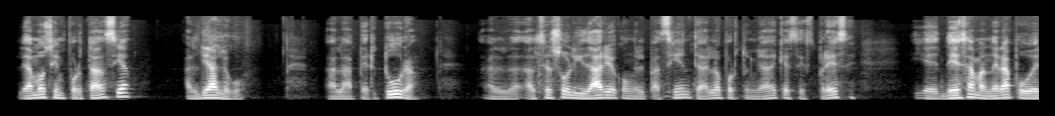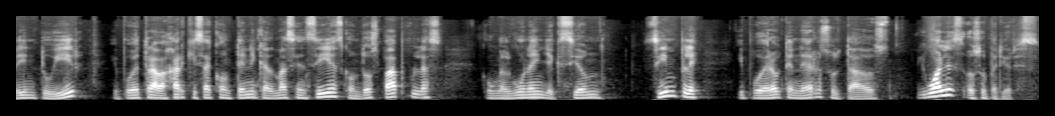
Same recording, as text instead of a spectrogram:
le damos importancia al diálogo, a la apertura, al, ser solidario con el paciente, a la oportunidad de que se exprese y eh, de esa manera poder intuir y poder trabajar quizá con técnicas más sencillas, con dos pápulas, con alguna inyección simple y poder obtener resultados iguales o superiores.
